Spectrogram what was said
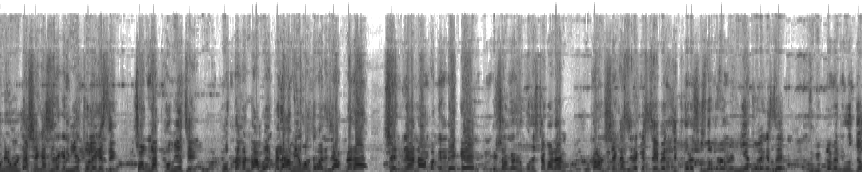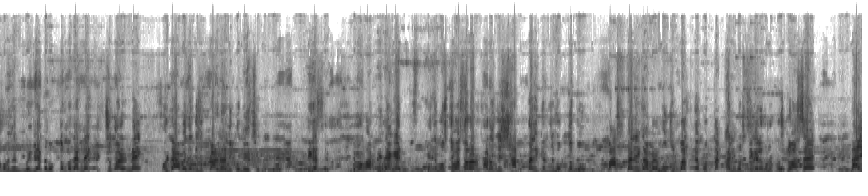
উনি উল্টা শেখ হাসিনাকে নিয়ে চলে গেছে। সংঘাত কমিয়েছে। হত্যাকাণ্ড তাহলে আমিও বলতে পারি যে আপনারা শেখ রেহানা আপাকে ডেকে এই সরকারের উপদেষ্টা বানান। কারণ শেখ হাসিনাকে সেভ এক্সিট করে সুন্দর করে উনি নিয়ে চলে গেছে। উনি বিপ্লবের বিরুদ্ধেও কোনোদিন মিডিয়াতে বক্তব্য দেন নাই, কিচ্ছু করেন নাই। উল্টা আমাদের কিছু প্রাণহানি কমিয়েছে। ঠিক আছে? এবং আপনি দেখেন, এই যে মোস্তফা সরোয়ার ফারুকের সাত তারিখের যে বক্তব্য, পাঁচ তারিখ আমরা মুজিববাদকে প্রত্যাখ্যান করছি। এখানে কোনো প্রশ্ন আছে? নাই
